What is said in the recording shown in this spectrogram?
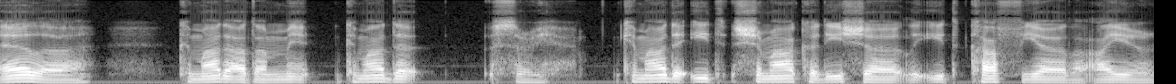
אלא כמד אדמר כמד סורי כמד אית שמע קדישה לאית כפיה לעיר.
